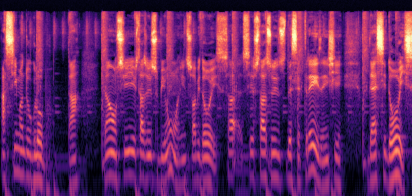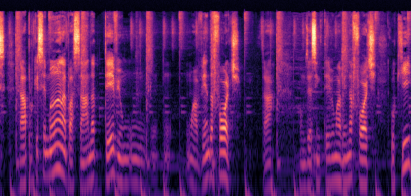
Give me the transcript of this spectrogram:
acima do globo, tá? Então, se os Estados Unidos subir 1, a gente sobe 2. Se os Estados Unidos descer 3, a gente desce 2, tá? Porque semana passada teve um, um, uma venda forte, tá? Vamos dizer assim que teve uma venda forte. O que,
